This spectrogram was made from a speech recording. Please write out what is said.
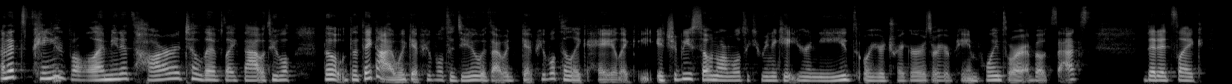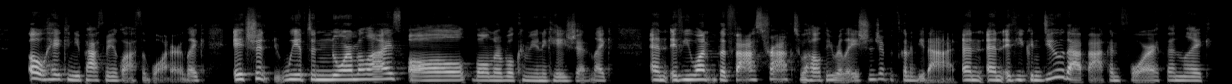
and it's painful. I mean, it's hard to live like that with people. The the thing I would get people to do is I would get people to like, hey, like it should be so normal to communicate your needs or your triggers or your pain points or about sex that it's like, oh, hey, can you pass me a glass of water? Like it should we have to normalize all vulnerable communication. Like and if you want the fast track to a healthy relationship, it's going to be that. And and if you can do that back and forth, then like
